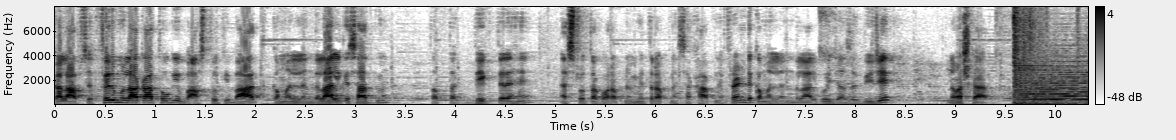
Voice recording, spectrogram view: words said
कल आपसे फिर मुलाकात होगी वास्तु की बात, कमल नंदलाल के साथ में। तब तक देखते रहें एस्ट्रो तक और अपने मित्र, अपने सखा, अपने फ्रेंड कमल नंदलाल को इजाज़त दीजिए। नमस्कार।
